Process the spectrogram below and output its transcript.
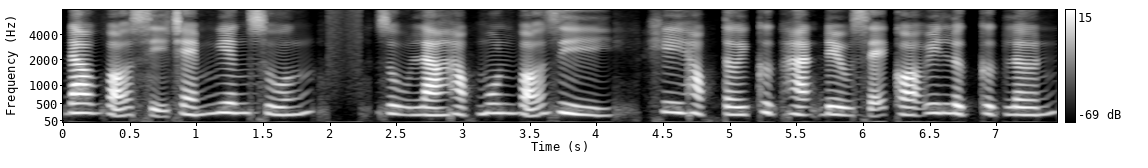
đao võ sĩ chém nghiêng xuống. Dù là học môn võ gì, khi học tới cực hạn đều sẽ có uy lực cực lớn.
